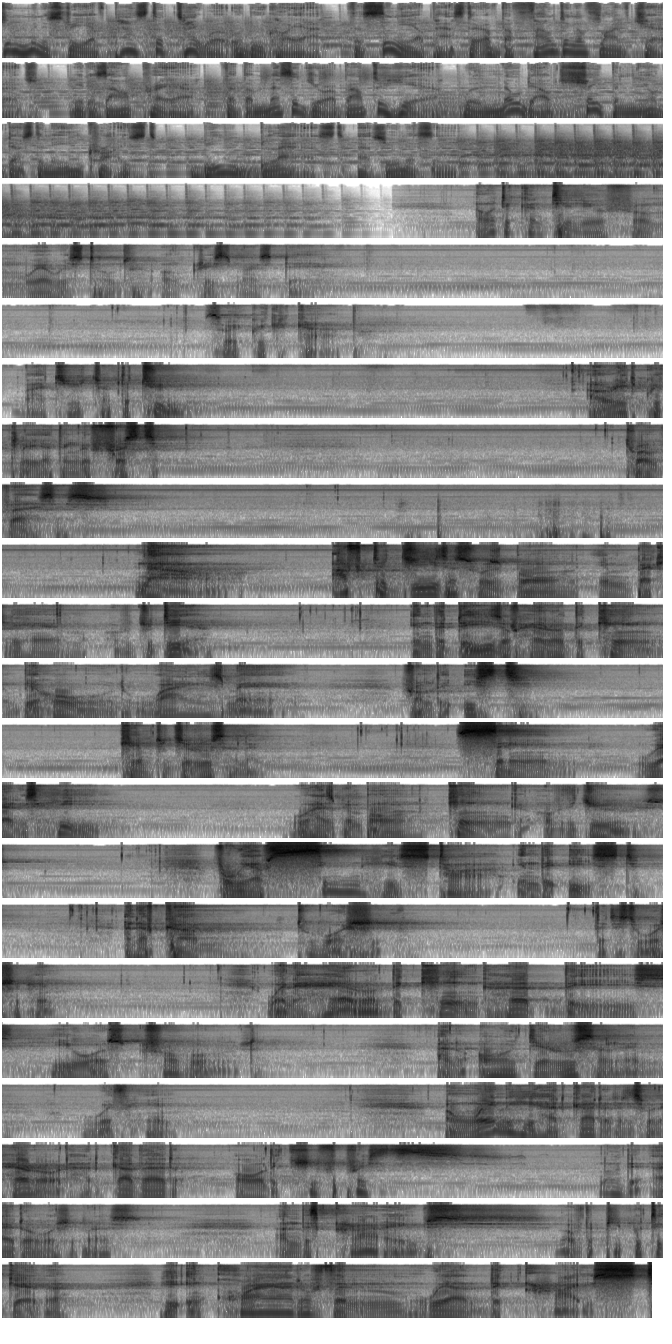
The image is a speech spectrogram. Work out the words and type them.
teaching ministry of Pastor Taiwo Odukoya, the senior pastor of the Fountain of Life Church. It is our prayer that the message you're about to hear will no doubt shapen your destiny in Christ. Be blessed as you listen. I want to continue from where we stopped on Christmas Day. So, a quick recap Matthew chapter 2. I'll read quickly, I think the first 12 verses. Now, after Jesus was born in Bethlehem of Judea, in the days of Herod the king, behold, wise men from the east came to Jerusalem, saying, Where is he who has been born king of the Jews? For we have seen his star in the east and have come to worship. That is to worship him. When Herod the king heard this, he was troubled, and all Jerusalem with him. And when he had gathered, that is when Herod had gathered all the chief priests, not the idol worshippers, and the scribes of the people together, he inquired of them where the Christ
